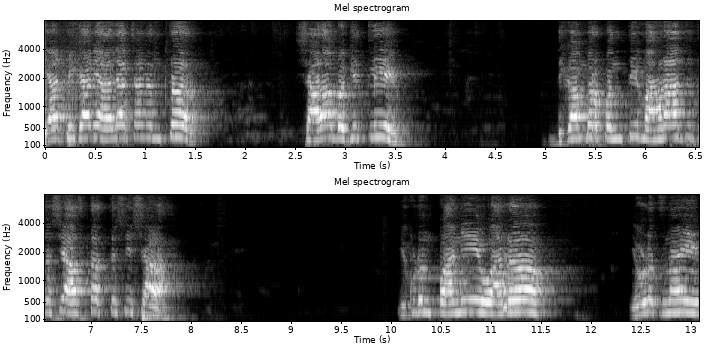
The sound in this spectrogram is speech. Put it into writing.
या ठिकाणी आल्याच्यानंतर शाळा बघितली. दिगंबर पंथी महाराज जसे असतात तशी शाळा. इकडून पाणी वारं एवढंच नाही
